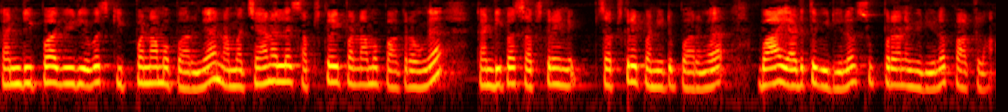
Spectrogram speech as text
கண்டிப்பாக வீடியோவை ஸ்கிப் பண்ணாமல் பாருங்கள் நம்ம சேனலில் சப்ஸ்கிரைப் பண்ணாமல் பார்க்குறவங்க கண்டிப்பாக சப்ஸ்கிரைப் சப்ஸ்கிரைப் பண்ணிவிட்டு பாருங்கள் பாய் அடுத்த வீடியோவில் சூப்பரான வீடியோவில் பார்க்கலாம்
